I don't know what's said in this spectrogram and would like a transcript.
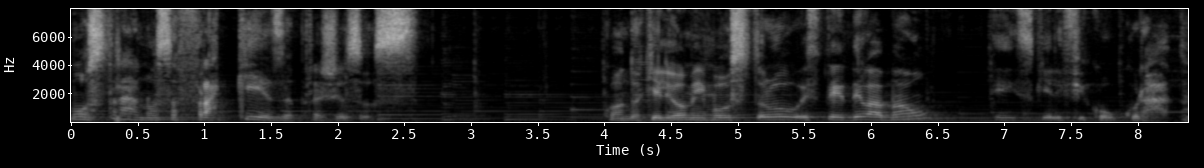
mostrar a nossa fraqueza para Jesus. Quando aquele homem mostrou, estendeu a mão, eis que ele ficou curado.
